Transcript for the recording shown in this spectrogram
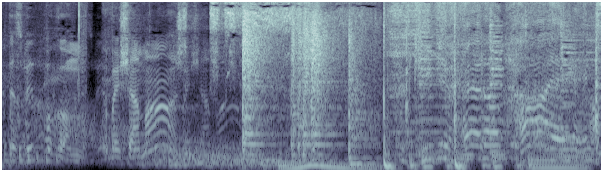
Habt das mitbekommen. Du bist am Arsch. Keep your head up high.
